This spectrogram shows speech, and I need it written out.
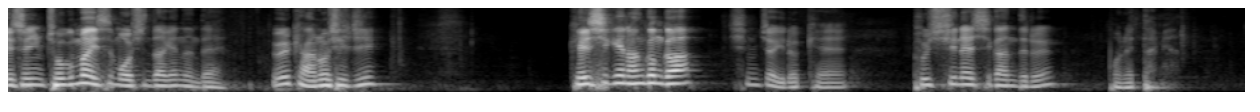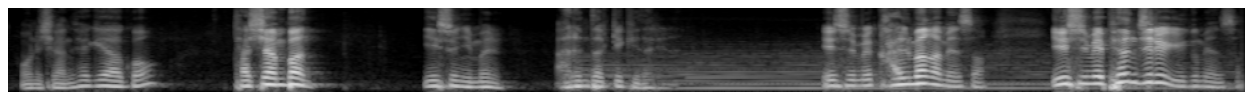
예수님 조금만 있으면 오신다겠는데 왜 이렇게 안 오시지? 계시긴 한 건가? 심지어 이렇게 불신의 시간들을 보냈다면 오늘 시간 회개하고 다시 한번 예수님을 아름답게 기다리는 예수님을 갈망하면서 예수님의 편지를 읽으면서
